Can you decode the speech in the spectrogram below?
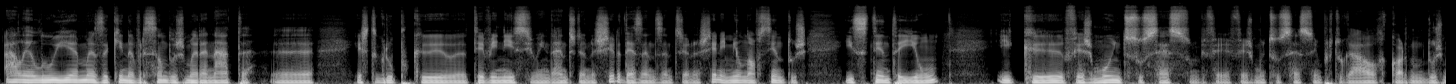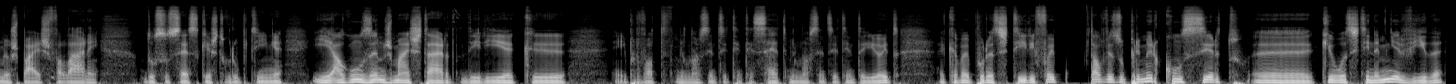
Aleluia, mas aqui na versão dos Maranata. Uh, este grupo que teve início ainda antes de eu nascer, 10 anos antes de eu nascer, em 1971 e que fez muito sucesso, fez muito sucesso em Portugal. Recordo-me dos meus pais falarem do sucesso que este grupo tinha e alguns anos mais tarde, diria que e por volta de 1987, 1988, acabei por assistir e foi talvez o primeiro concerto uh, que eu assisti na minha vida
